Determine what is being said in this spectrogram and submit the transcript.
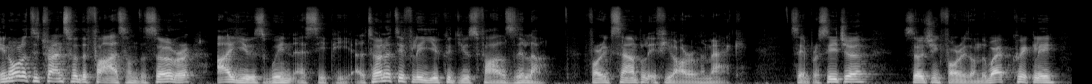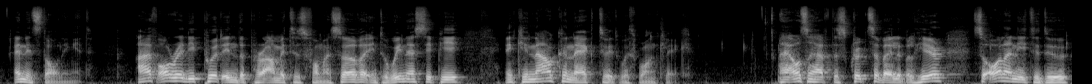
In order to transfer the files on the server, I use WinSCP. Alternatively, you could use FileZilla. For example, if you are on a Mac. Same procedure, searching for it on the web quickly and installing it. I have already put in the parameters for my server into WinSCP and can now connect to it with one click. I also have the scripts available here, so all I need to do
